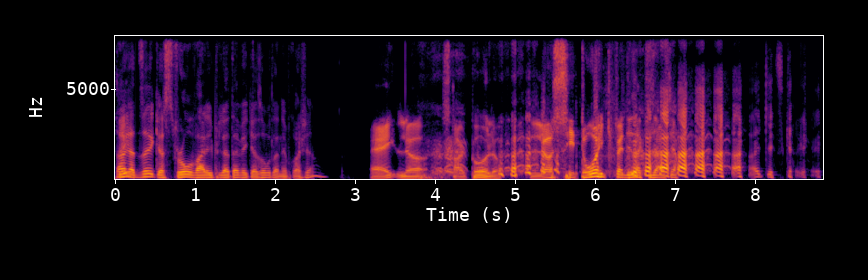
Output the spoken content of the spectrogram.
Ça à dire que Stroll va aller piloter avec eux autres l'année prochaine? Hey, là, start pas, là. Là, c'est toi qui fais des accusations. ok, c'est correct.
